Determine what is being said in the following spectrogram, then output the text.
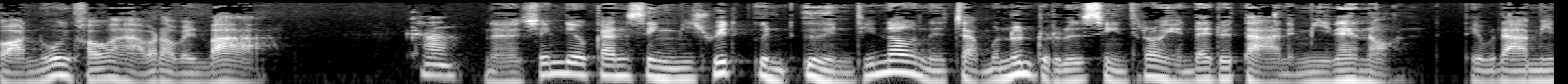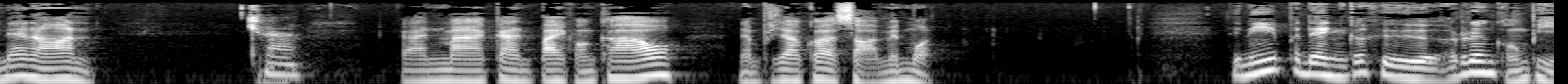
ก่อนๆนู้นเขาก็หาว่าเราเป็นบ้า ค่ะ นะเช่นเดียวกันสิ่งมีชีวิตอื่น ๆ ที่นอกเหนือจากมนุษย์หรือสิ่งที่เราเห็นได้ด้วยตาเนี่ยมีแน่นอน เทวดามีแน่นอน ค่ะ การมาการไปของเขาพระเจ้าก็สอนไปหมด ทีนี้ประเด็นก็คือเรื่องของผี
